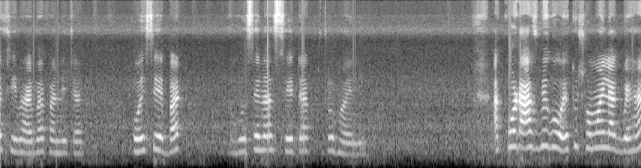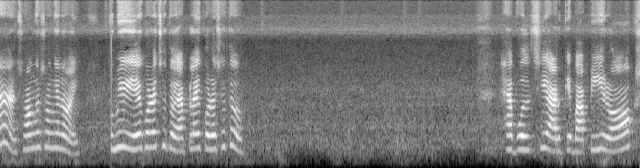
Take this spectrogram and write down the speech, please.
আছি, ভাই ভাই ফার্নিচার হয়েছে বাট হয়েছে না সেটা তো হয়নি। আর কোড আসবে গো, একটু সময় লাগবে হ্যাঁ? সঙ্গে সঙ্গে নয়। তুমি ইয়ে করেছ তো অ্যাপ্লাই করেছ তো? হ্যাঁ বলছি আর কে, বাপি রক্স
